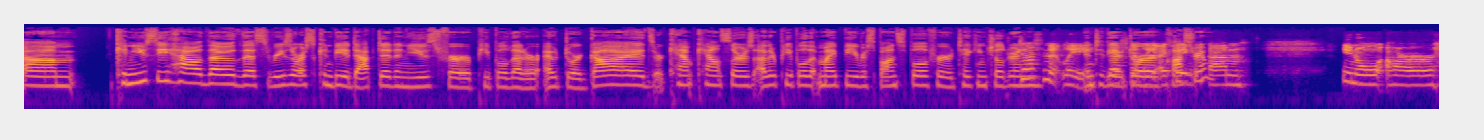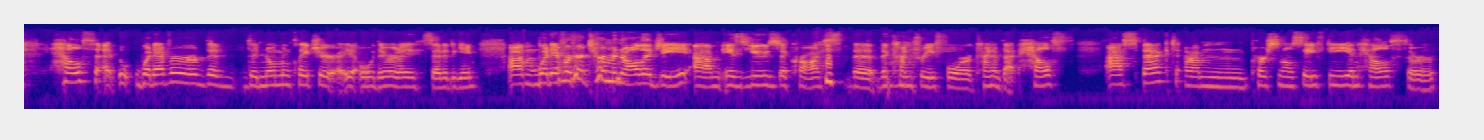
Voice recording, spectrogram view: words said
Um, can you see how, though, this resource can be adapted and used for people that are outdoor guides or camp counselors, other people that might be responsible for taking children definitely into the definitely. outdoor classroom? Think, um, you know our health uh, whatever the the nomenclature uh, oh there i said it again. Um, whatever terminology um, is used across the the country for kind of that health aspect um, personal safety and health or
